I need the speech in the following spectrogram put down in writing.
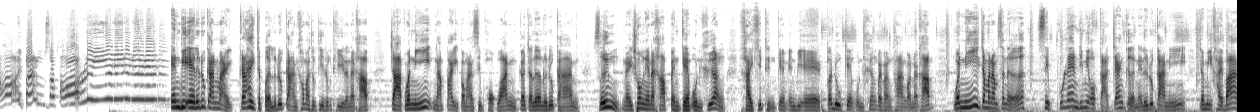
ตายเป็นสตอรี่ NBA ฤดูกาลใหม่ใกล้จะเปิดฤดูกาลเข้ามาทุกทีทุกทีแล้วนะครับ จากวันนี้นับไปอีกประมาณ 16 วันก็จะเริ่มฤดูกาลซึ่งในช่วงนี้นะครับเป็นเกมอุ่นเครื่อง ใครคิดถึงเกม NBA ก็ดูเกมอุ่นเครื่องไปพลางๆก่อนนะครับ วันนี้จะมานำเสนอ 10 ผู้เล่นที่มีโอกาสแจ้งเกิดในฤดูกาลนี้ จะมีใครบ้าง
